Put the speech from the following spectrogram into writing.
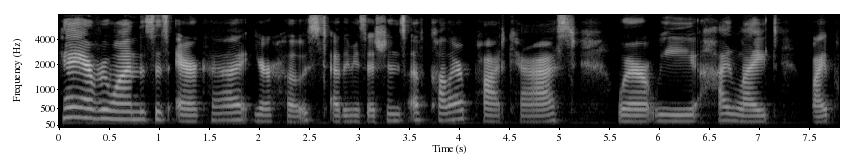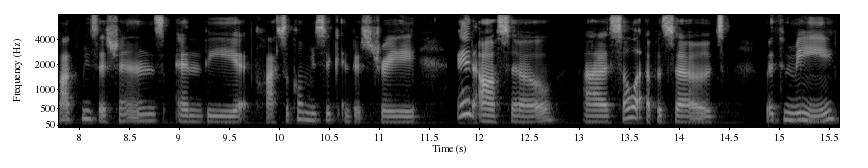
Hey everyone, this is Erika, your host of the Musicians of Color podcast, where we highlight BIPOC musicians in the classical music industry and also uh, solo episodes with me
